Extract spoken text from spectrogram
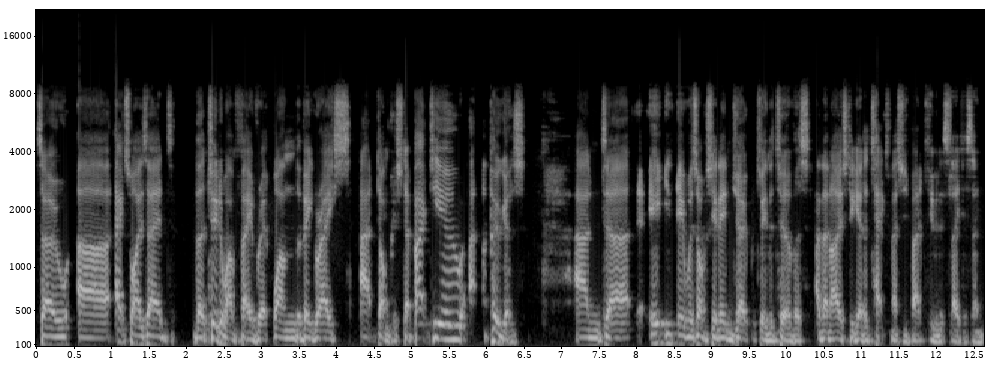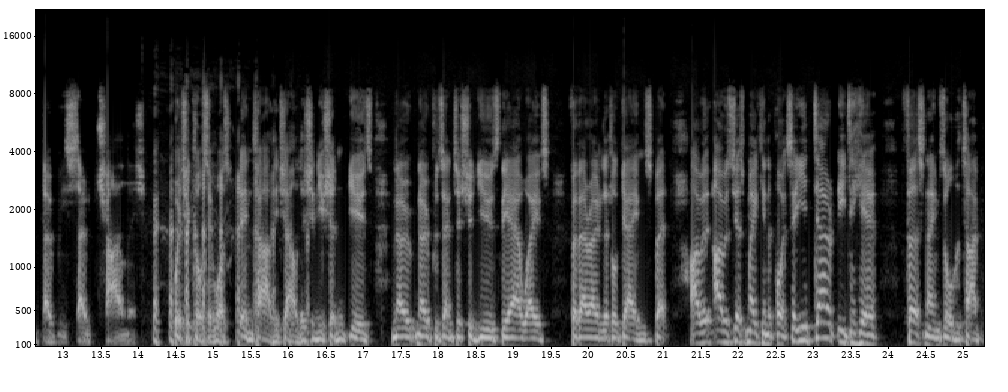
so uh, XYZ, the two to one favourite, won the big race at Doncaster. Back to you, uh, Pugas. And uh, it, it, was obviously an in joke between the two of us. And then I used to get a text message about two minutes later saying, "Don't be so childish," which of course it was entirely childish, and you shouldn't use no no presenter should use the airwaves for their own little games. But I was I was just making the point. So you don't need to hear first names all the time.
